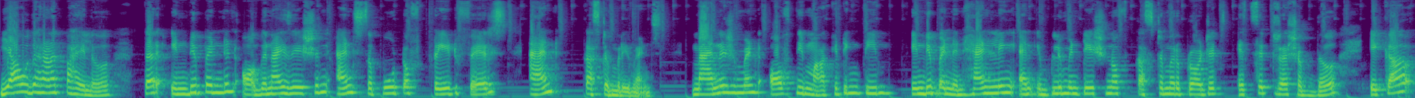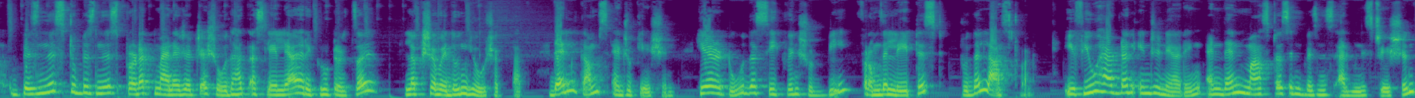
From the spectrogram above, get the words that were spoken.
या उदाहरणात पाहिलं तर independent organisation and support of trade fairs and customer events management of the marketing team independent handling and implementation of customer project etcetera शब्द एका बिझनेस टू बिझनेस प्रोडक्ट मॅनेजरच्या शोधात असलेल्या रिक्रुटरचं लक्ष वेधून घेऊ शकतात. Then comes education here too the sequence should be from the latest to the last one If you have done engineering and then masters in business administration,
